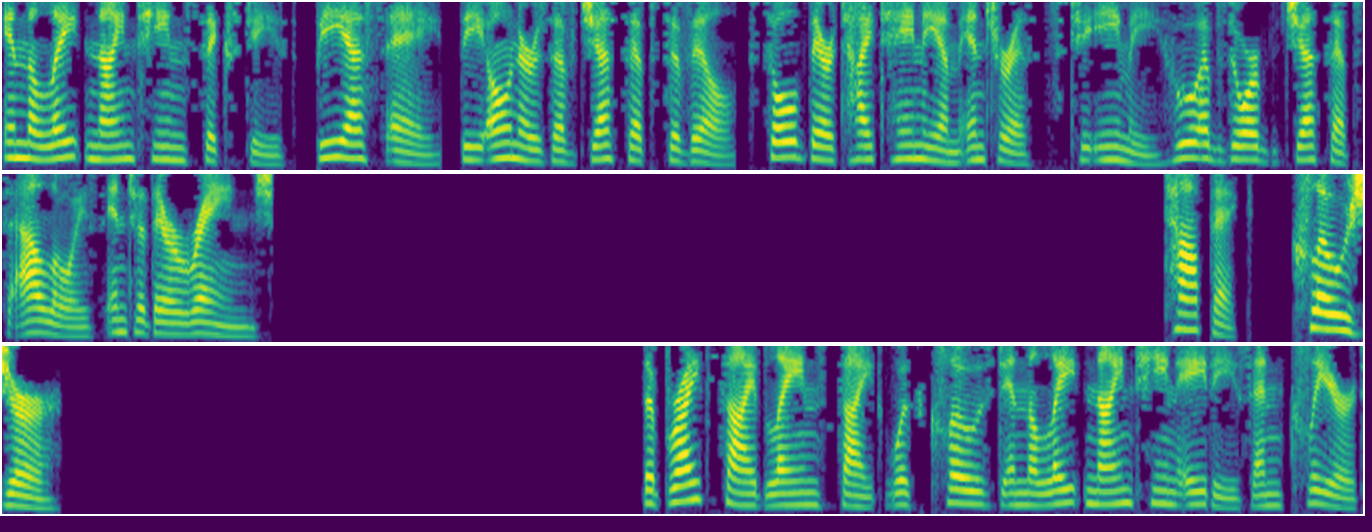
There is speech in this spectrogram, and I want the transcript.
In the late 1960s, BSA, the owners of Jessop Saville, sold their titanium interests to EMI who absorbed Jessop's alloys into their range. Closure The Brightside Lane site was closed in the late 1980s and cleared.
